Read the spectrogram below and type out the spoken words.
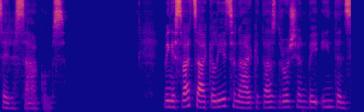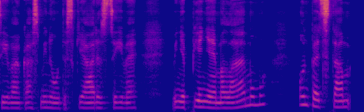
ceļa sākums. Viņas vecāki liecināja, ka tās droši vien bija intensīvākās minūtes Kjāras dzīvē. Viņa pieņēma lēmumu, un pēc tam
